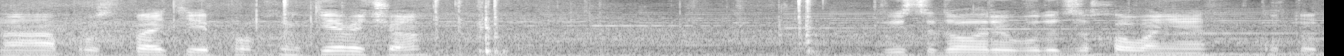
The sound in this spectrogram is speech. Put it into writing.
на проспекті Портникевича. 200 доларів будуть заховані отут.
